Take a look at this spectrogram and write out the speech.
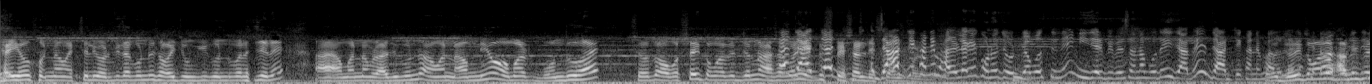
যাই হোক ওর নাম অ্যাকচুয়ালি অর্পিতা কুণ্ডু সবাই চুমকি কুণ্ডু বলে চেনে। আর আমার নাম রাজু কুণ্ডু আমার নাম নিয়েও আমার বন্ধু হয়। সেহেতু অবশ্যই তোমাদের জন্য আশা করি একটু স্পেশাল যার যেখানে ভালো লাগে কোনো জোর জবরদস্তি নেই নিজের বিবেচনা বোধেই যাবে যার যেখানে ভালো যদি তোমাদের হাবিবে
